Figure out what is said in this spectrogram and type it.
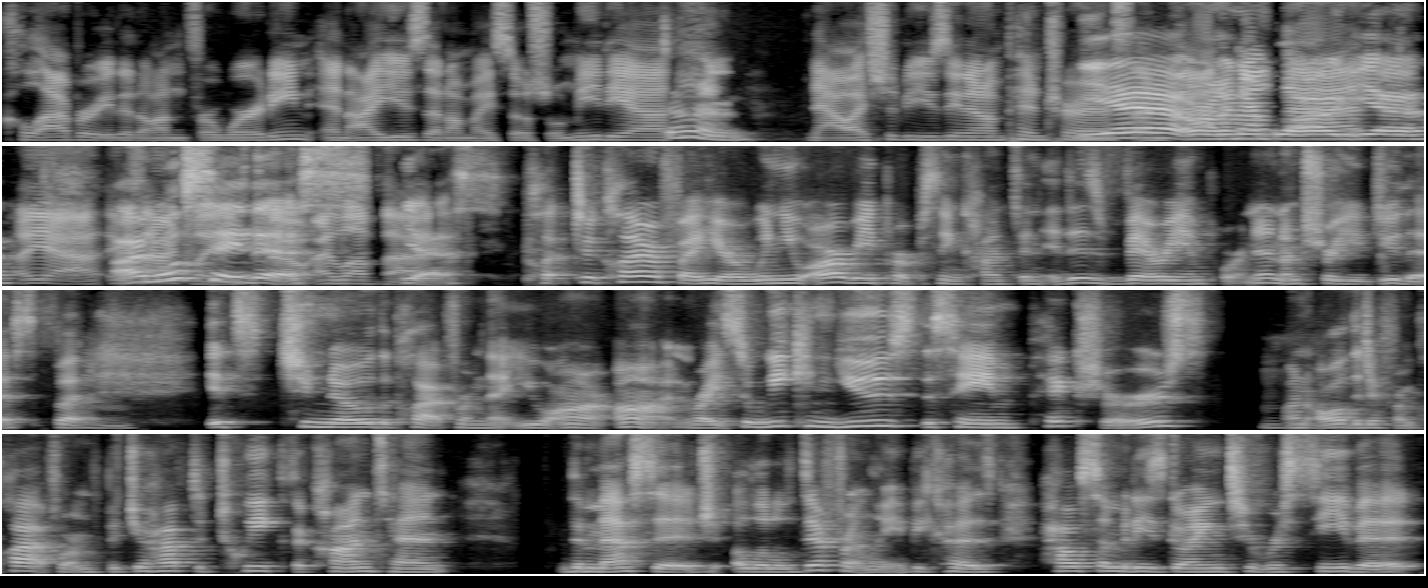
collaborated on for wording and I use that on my social media. done Now I should be using it on Pinterest. Yeah or on your blog that. yeah Uh, yeah, I will say exactly. So this. I love that. Yes. Cl- to clarify here, when you are repurposing content, it is very important, and I'm sure you do this, but Mm, it's to know the platform that you are on, right? So we can use the same pictures on all mhm. the different platforms, but you have to tweak the content, the message a little differently because how somebody's going to receive it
